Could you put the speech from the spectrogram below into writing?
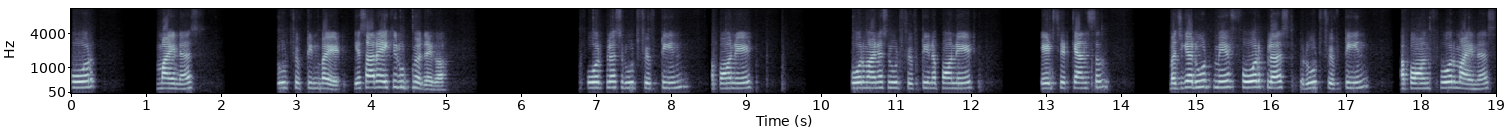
four minus root fifteen by eight ये सारा एक ही रूट में हो जाएगा। Four plus root fifteen upon eight four minus root fifteen upon eight eight से कैंसिल बच गया रूट में four plus root fifteen upon four minus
